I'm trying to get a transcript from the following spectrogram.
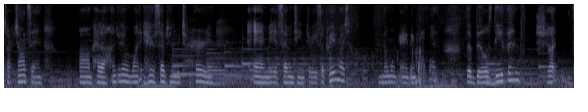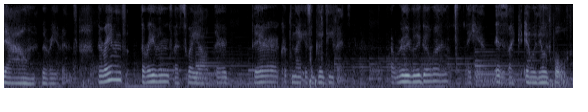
sorry, Johnson um, had a 101 interception return and made it 17 3. So pretty much no one got anything popping. The Bills defense shut down the Ravens. The Ravens, the Ravens, I swear y'all, their their kryptonite is a good defense. A really, really good one, they can't. It's like it was it was bold.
